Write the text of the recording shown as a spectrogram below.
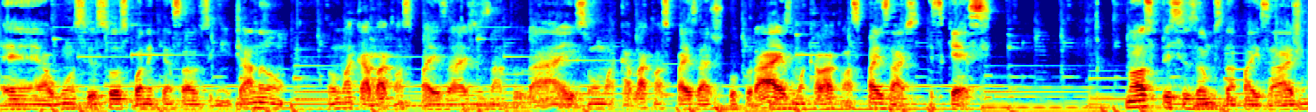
É, algumas pessoas podem pensar o seguinte: ah, não, vamos acabar com as paisagens naturais, vamos acabar com as paisagens culturais, vamos acabar com as paisagens. Esquece. Nós precisamos da paisagem,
